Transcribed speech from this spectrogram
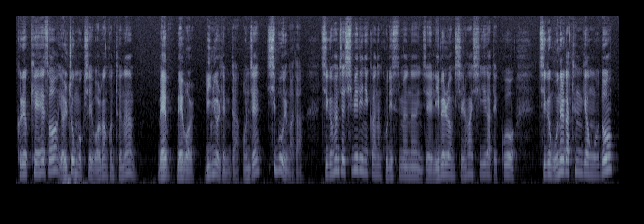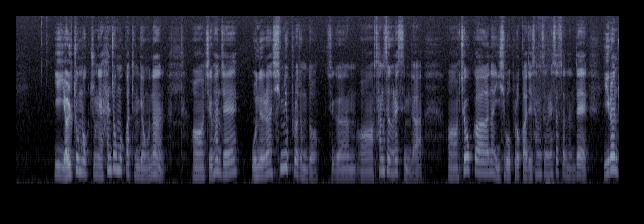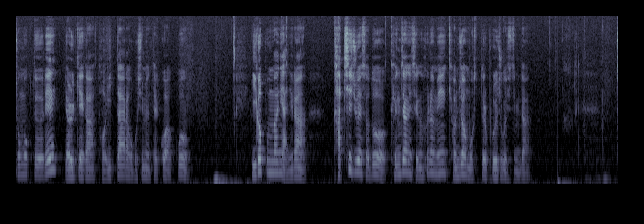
그렇게 해서 10종목씩 월간 콘트는 매, 매월 리뉴얼 됩니다. 언제? 15일마다. 지금 현재 10일이니까는 곧 있으면은 이제 리밸런싱을 할 시기가 됐고 지금 오늘 같은 경우도 이 10종목 중에 한 종목 같은 경우는 어, 지금 현재 오늘은 16% 정도 지금 어, 상승을 했습니다. 어, 최고가는 25%까지 상승을 했었었는데 이런 종목들이 10개가 더 있다라고 보시면 될 것 같고 이것뿐만이 아니라 가치주에서도 굉장히 지금 흐름이 견조한 모습들을 보여주고 있습니다.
